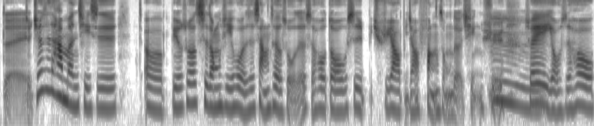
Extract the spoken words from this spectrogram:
对对，就是他们其实呃，比如说吃东西或者是上厕所的时候，都是需要比较放松的情绪，嗯所以有时候。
